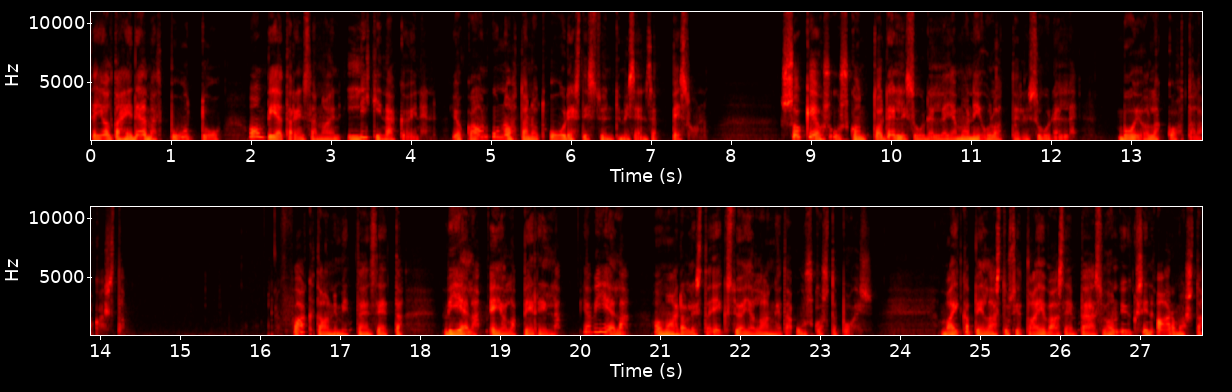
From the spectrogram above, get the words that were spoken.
Se, jolta hedelmät puuttuu, on Pietarin sanoin likinäköinen, joka on unohtanut uudesti syntymisensä pesun. Sokeus uskon todellisuudelle ja moniulotteisuudelle voi olla kohtalokasta. Fakta on nimittäin se, että vielä ei olla perillä ja vielä on mahdollista eksyä ja langeta uskosta pois. Vaikka pelastus ja taivaaseen pääsy on yksin armosta,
